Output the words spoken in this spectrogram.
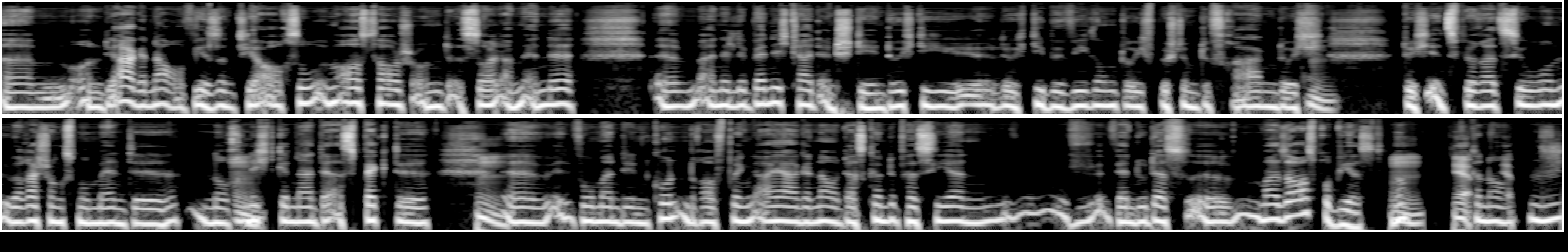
Ähm, und ja, genau, wir sind hier auch so im Austausch und es soll am Ende ähm, eine Lebendigkeit entstehen durch die durch die Bewegung, durch bestimmte Fragen, durch mhm. durch Inspiration, Überraschungsmomente, noch mhm. nicht genannte Aspekte, mhm. äh, wo man den Kunden drauf bringt. Ah ja, genau, das könnte passieren, wenn du das äh, mal so ausprobierst. Ne? Mhm. Ja, genau. Ja. Mhm.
